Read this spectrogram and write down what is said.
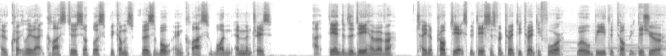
how quickly that class 2 surplus becomes visible in class 1 inventories. At the end of the day, however, China property expectations for 2024 will be the topic du jour.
